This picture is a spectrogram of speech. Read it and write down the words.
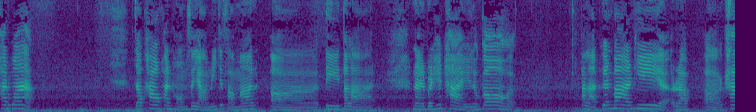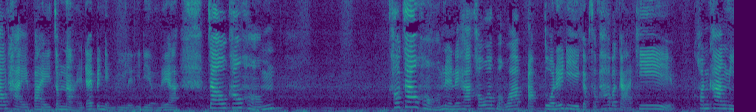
คาดว่า เจ้าข้าวพันหอมสยามนี้จะสามารถตีตลาดในประเทศไทยแล้วก็ตลาดเพื่อนบ้านที่รับข้าวไทยไปจำหน่ายได้เป็นอย่างดีเลยทีเดียวนะคะเจ้าข้าวหอม ข้าวเจ้าหอมเนี่ยนะคะเขาว่าบอกว่าปรับตัวได้ดีกับสภาพอากาศที่ค่อนข้างมี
